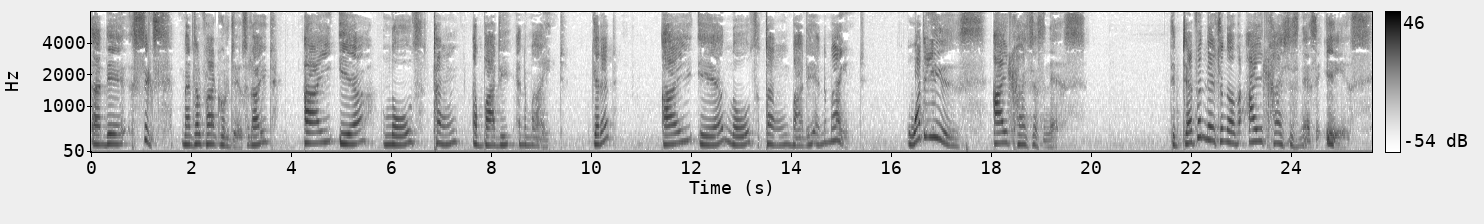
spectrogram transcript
And the six mental faculties, right? Eye, ear, nose, tongue, a body, and a mind. Get it? Eye, ear, nose, tongue, body, and mind. What is eye consciousness? The definition of eye consciousness is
